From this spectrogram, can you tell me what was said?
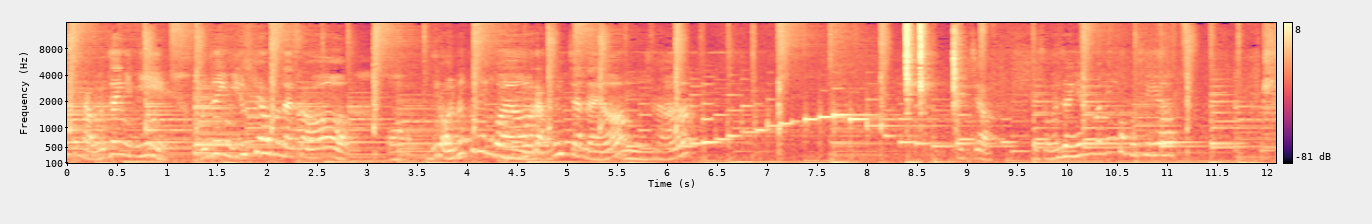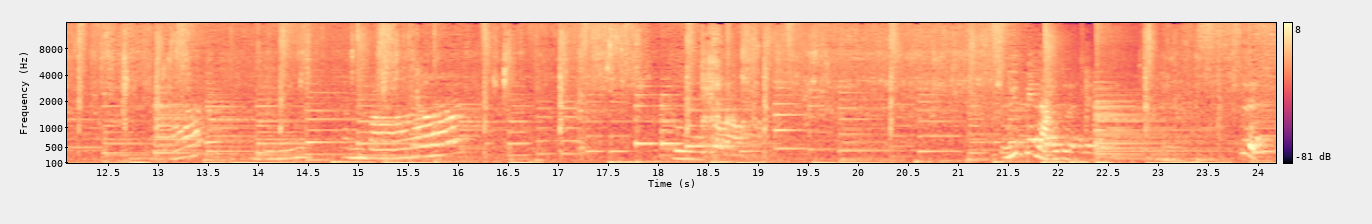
자 원장님이 원장님 이렇게 하고 나서 어, 물 얼마큼 한 거예요? 라고 했잖아요 음. 자 됐죠? 그래서 원장님 한번 헹궈보세요 두 번. 우유빛 나오죠, 이제. 끝.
